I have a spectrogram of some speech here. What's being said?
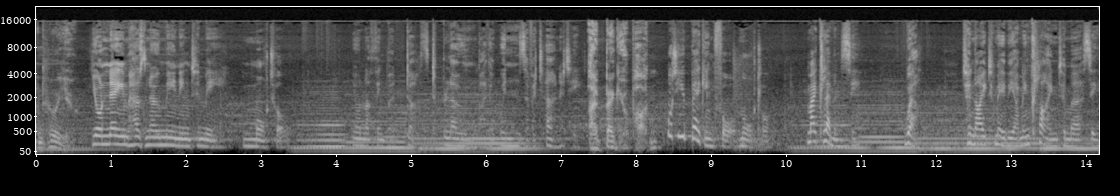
And who are you? Your name has no meaning to me, mortal. You're nothing but dust blown by the winds of eternity. I beg your pardon? What are you begging for, mortal? My clemency? Well, tonight maybe I'm inclined to mercy.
